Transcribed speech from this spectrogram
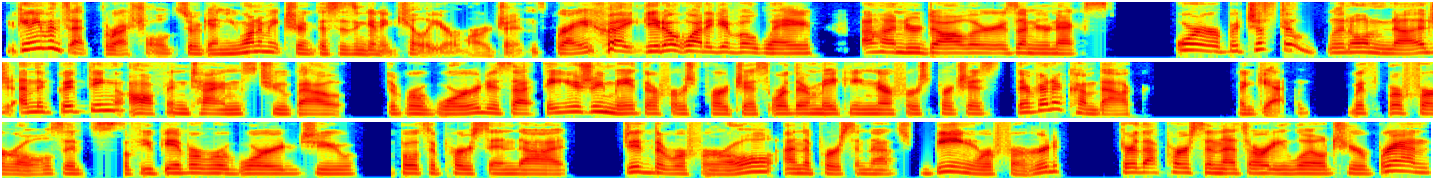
you can even set thresholds. So again, you want to make sure this isn't going to kill your margins, right? Like you don't want to give away a hundred dollars on your next order, but just a little nudge. And the good thing oftentimes too about the reward is that they usually made their first purchase or they're making their first purchase. They're going to come back again with referrals. It's if you give a reward to both a person that did the referral and the person that's being referred for that person that's already loyal to your brand,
